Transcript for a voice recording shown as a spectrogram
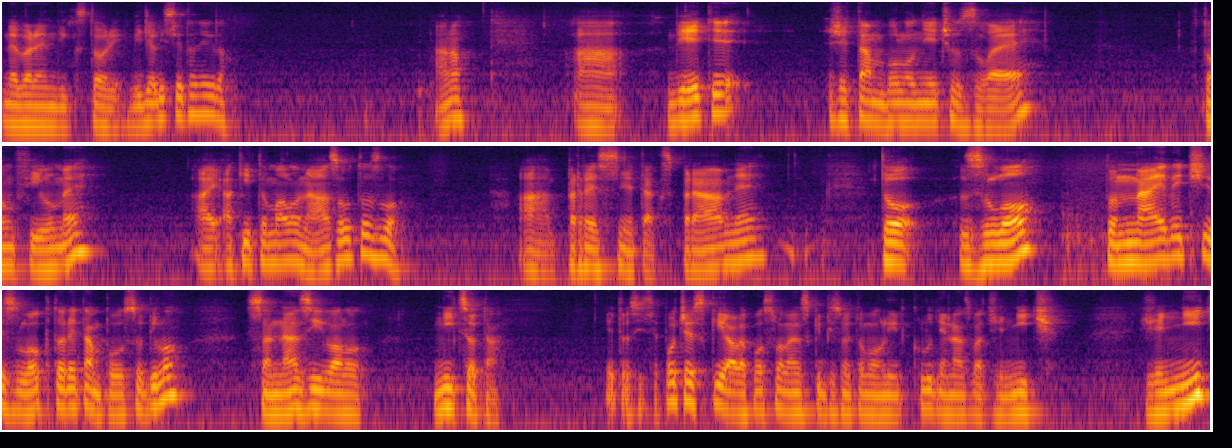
Neverending Story. Videli ste to niekto? Áno. A viete, že tam bolo niečo zlé v tom filme, aj aký to malo názov to zlo. A presne tak správne. To zlo, to najväčšie zlo, ktoré tam pôsobilo, sa nazývalo nicota. Je to síce po česky, ale po slovensky by sme to mohli kľudne nazvať, že nič. Že nič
